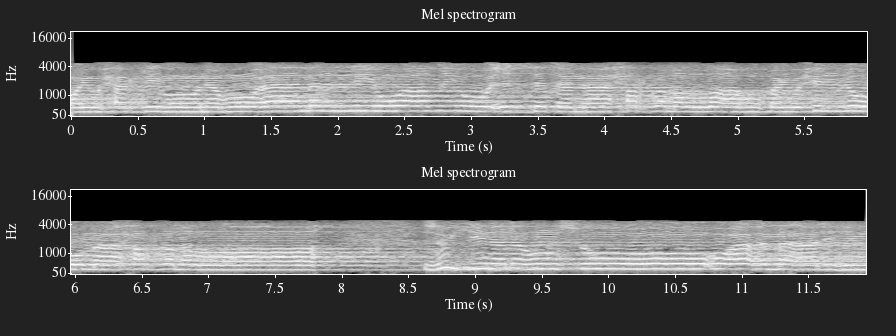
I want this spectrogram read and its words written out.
ويحرمونه آما ليواطئوا عدة ما حرم الله فيحلوا ما حرم الله. زين لهم سوء أعمالهم.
